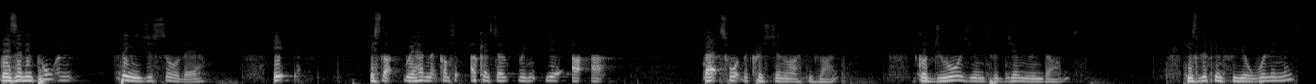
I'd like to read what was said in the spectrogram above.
there's an important thing you just saw there. It, it's like we're having that conversation. Okay, so when yeah, uh, uh, that's what the Christian life is like. God draws you into a genuine dance. He's looking for your willingness.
